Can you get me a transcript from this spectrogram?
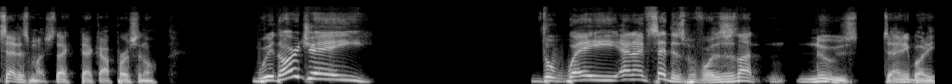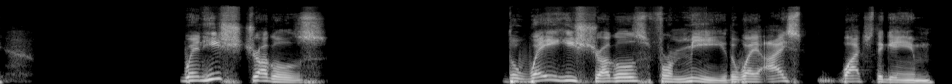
said as much. That that got personal. With RJ, the way, and I've said this before. This is not news to anybody when he struggles, the way he struggles for me, the way I watch the game,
